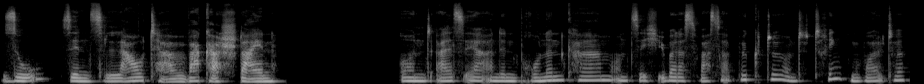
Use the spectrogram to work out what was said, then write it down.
so sind's lauter Wackerstein. Und als er an den Brunnen kam und sich über das Wasser bückte und trinken wollte,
